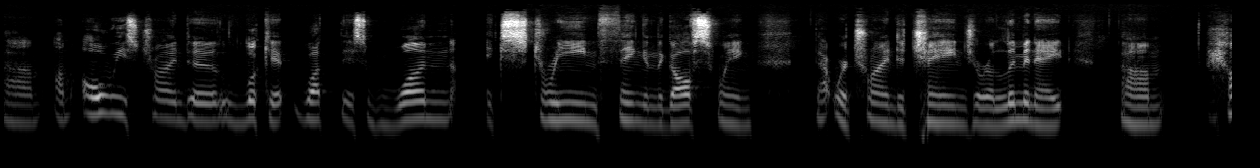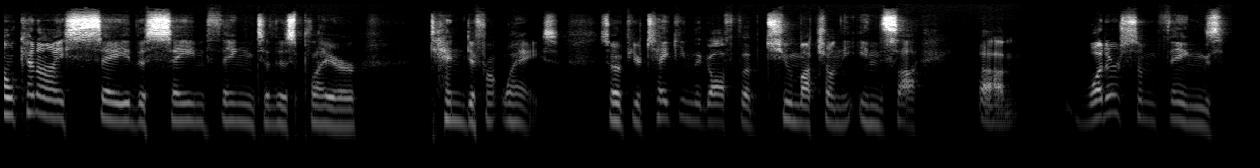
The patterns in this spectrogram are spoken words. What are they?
Um, i'm always trying to look at what this one extreme thing in the golf swing that we're trying to change or eliminate. Um, how can i say the same thing to this player 10 different ways so if you're taking the golf club too much on the inside um, what are some things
